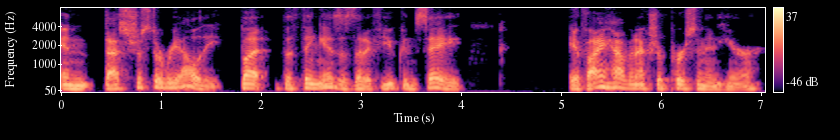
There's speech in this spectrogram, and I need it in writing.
and that's just a reality. But the thing is is that if you can say if I have an extra person in here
